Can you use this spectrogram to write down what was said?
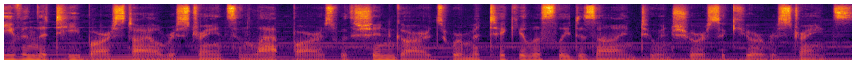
Even the T-bar style restraints and lap bars with shin guards were meticulously designed to ensure secure restraints.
